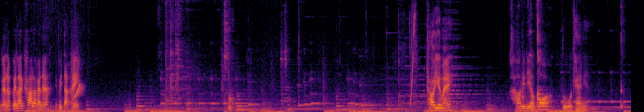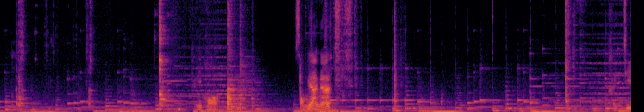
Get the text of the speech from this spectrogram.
งั้นเอาไปราดข้าวแล้วกันนะ เดี๋ยวพี่ตักให้ ข้าวเยอะไหม ข้าวนิดเดียวพอตัวแค่เนี้ย อสองอย่างนะ ไข่เจี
